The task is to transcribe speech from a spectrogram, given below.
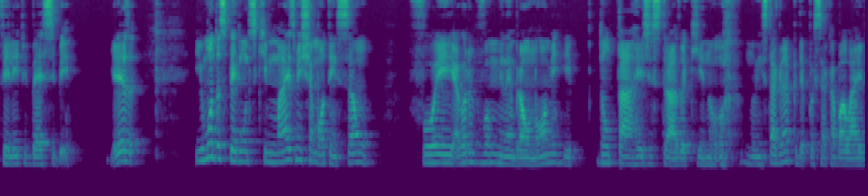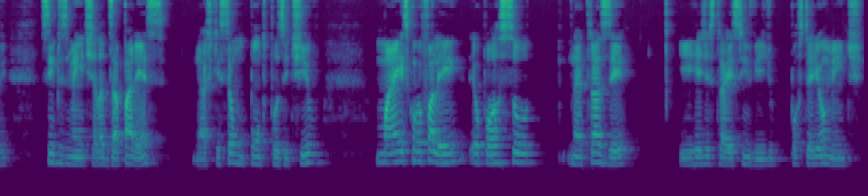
Felipe BSB, beleza? E uma das perguntas que mais me chamou a atenção foi, agora eu vou me lembrar o nome e não está registrado aqui no, no Instagram, porque depois que acaba a live, simplesmente ela desaparece. Eu acho que esse é um ponto positivo. Mas, como eu falei, eu posso né, trazer e registrar isso em vídeo posteriormente.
